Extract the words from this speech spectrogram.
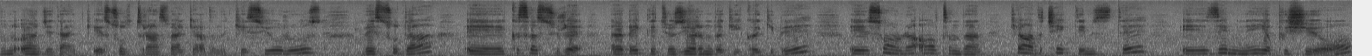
bunu önceden e, sulu transfer kağıdını kesiyoruz ve suda e, kısa süre e, bekletiyoruz yarım dakika gibi. E, sonra altından kağıdı çektiğimizde e, zemine yapışıyor.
